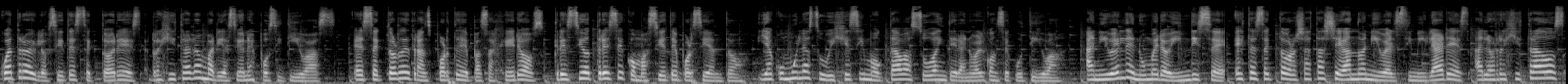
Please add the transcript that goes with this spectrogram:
Cuatro de los siete sectores registraron variaciones positivas. El sector de transporte de pasajeros creció 13,7% y acumula su vigésima octava suba interanual consecutiva. A nivel de número índice, este sector ya está llegando a niveles similares a los registrados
